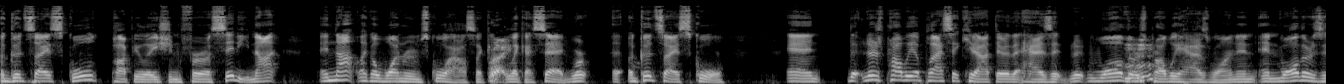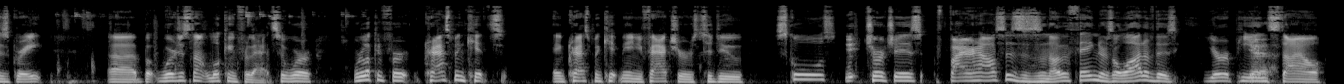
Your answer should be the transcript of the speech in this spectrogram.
a good sized school population for a city, not and not like a one room schoolhouse. Like Right. like I said, we're a good sized school, and there's probably a plastic kid out there that has it. Walthers Mhm. probably has one, and and Walthers is great, uh, but we're just not looking for that. So we're we're looking for Craftsman kits and Craftsman kit manufacturers to do schools, Yeah. churches, firehouses is another thing. There's a lot of those European Yeah. style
